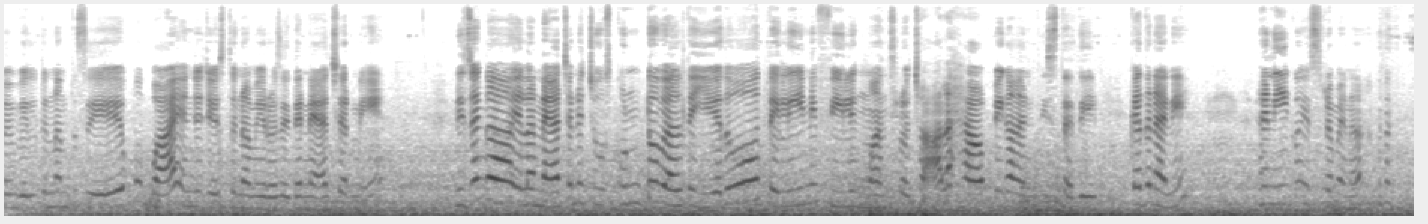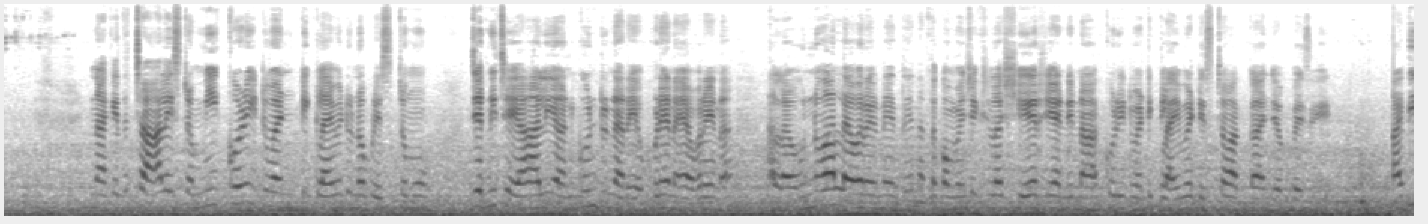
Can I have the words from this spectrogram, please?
మేము వెళ్తున్నంత సేపు బాగా ఎంజాయ్ చేస్తున్నాం ఈ రోజు అయితే నేచర్ని. నిజంగా ఇలా నేచర్ని చూసుకుంటూ వెళ్తే ఏదో తెలియని ఫీలింగ్ మనసులో చాలా హ్యాపీగా అనిపిస్తది. కదా నాని? నీకు ఇష్టమేనా? నాకైతే చాలా ఇష్టం. మీకు కూడా ఇటువంటి క్లైమేట్ ఉన్నప్పుడు ఇష్టము. జర్నీ చేయాలి అనుకుంటున్నారు ఎప్పుడైనా ఎవరైనా. అలా ఉన్న వాళ్ళు ఎవరైనా అయితే నాతో కామెంట్ సెక్షన్లో షేర్ చేయండి. నాకు కూడా ఇటువంటి క్లైమేట్ ఇష్టం అక్క అని చెప్పేసి. అది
